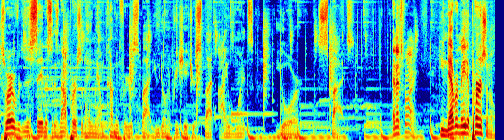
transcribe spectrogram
Swerve just said, Listen, it's not personal, Hangman. I'm coming for your spot. You don't appreciate your spot. I want your spots. And that's fine. He never made it personal.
